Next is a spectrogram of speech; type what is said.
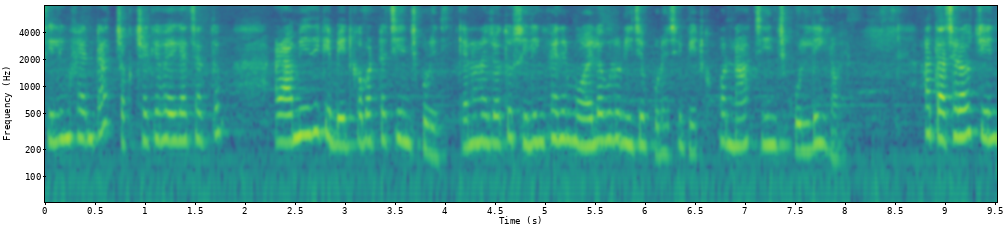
সিলিং ফ্যানটা চকচকে হয়ে গেছে একদম। আর আমি এদিকে বেড কভারটা চেঞ্জ করে দিই। কেননা যত সিলিং ফ্যানের ময়লাগুলো নিচে পড়েছে বেড কভার না চেঞ্জ করলেই নয়। আর তাছাড়াও চেঞ্জ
